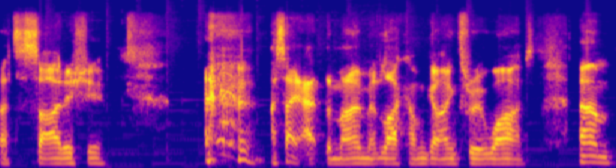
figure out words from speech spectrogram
that's a side issue. I say at the moment like I'm going through wives. Um,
